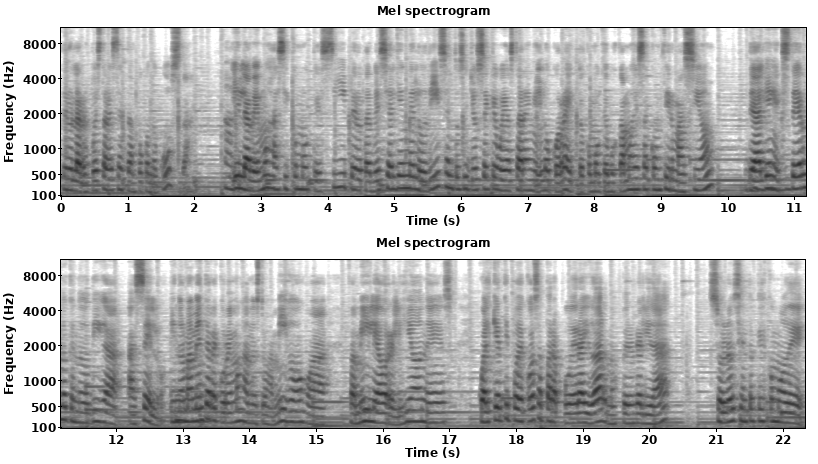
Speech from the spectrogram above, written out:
pero la respuesta a veces tampoco nos gusta. Ah. Y la vemos así como que sí, pero tal vez si alguien me lo dice, entonces yo sé que voy a estar en lo correcto, como que buscamos esa confirmación de alguien externo que nos diga hacelo. Y normalmente recurrimos a nuestros amigos o a familia o religiones, cualquier tipo de cosa para poder ayudarnos, pero en realidad solo siento que es como de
